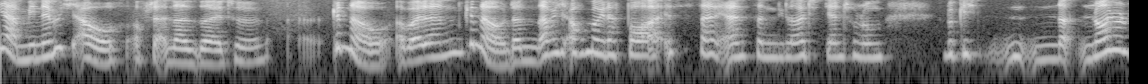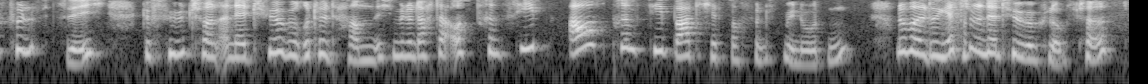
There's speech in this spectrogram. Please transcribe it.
Ja, mir nämlich auch auf der anderen Seite. Genau, aber dann, genau, dann habe ich auch immer gedacht, boah, ist es dein Ernst, dann die Leute, die dann schon um wirklich n- 59 gefühlt schon an der Tür gerüttelt haben. Ich mir nur dachte, aus Prinzip, aus Prinzip warte ich jetzt noch fünf Minuten, nur weil du jetzt schon an der Tür geklopft hast.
